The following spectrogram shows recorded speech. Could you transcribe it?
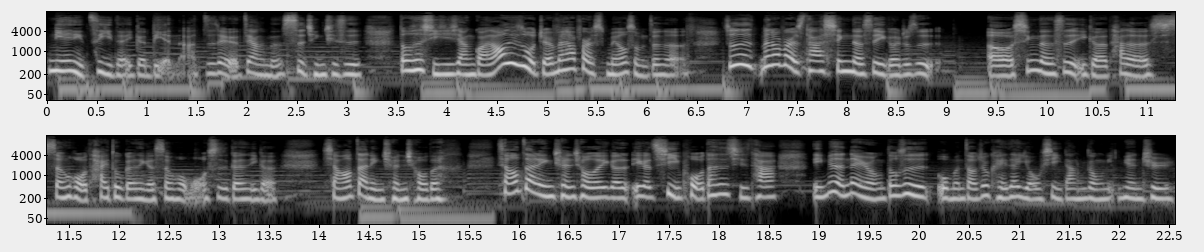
捏你自己的一个脸啊之类的这样的事情，其实都是息息相关。然后其实我觉得 Metaverse 没有什么真的，就是 Metaverse 它新的是一个就是呃，新的是一个他的生活态度跟一个生活模式，跟一个想要占领全球的，想要占领全球的一个一个气魄。但是其实它里面的内容都是我们早就可以在游戏当中里面去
